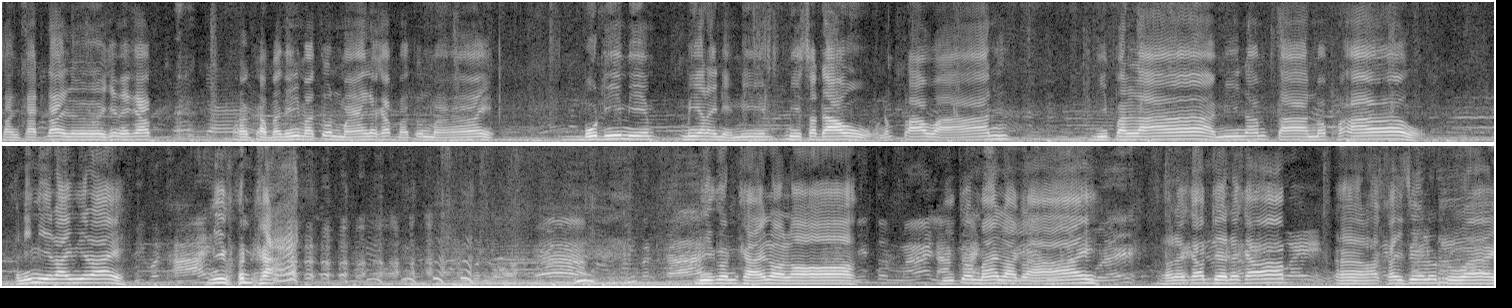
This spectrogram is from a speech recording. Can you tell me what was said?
สั่งตัดได้เลยใช่ไหมครับจ้าเอากลับมาที่นี่มาต้นไม้แล้วครับ มาต้นไม้ บูธนี้มีมีอะไรเนี่ยมีมีสะเดา น้ำปลาหวาน มีปลาร้ามีน้ำตาลมะพร้าว อันนี้มีอะไรมีอะไร มีคนขาย มีคนขายคนรออ่ามีคนขายมีคนขายหล่อมีต้นไม้หลากมีต้นไม้หลากหลายสวยๆ เอานะครับเชิญนะครับอ่าใครซื้อรถรวย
